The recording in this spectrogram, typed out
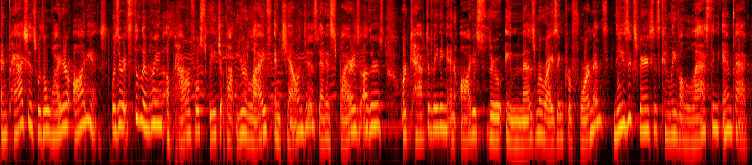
and passions with a wider audience. Whether it's delivering a powerful speech about your life and challenges that inspires others or captivating an audience through a mesmerizing performance, these experiences can leave a lasting impact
